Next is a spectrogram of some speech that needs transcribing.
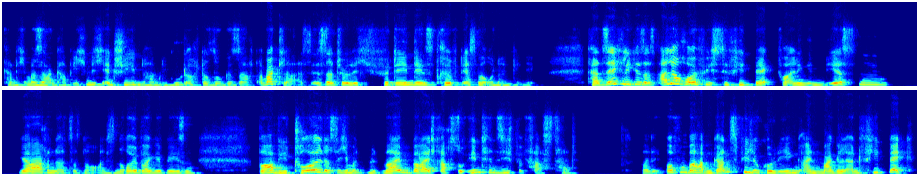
Kann ich immer sagen, habe ich nicht entschieden, haben die Gutachter so gesagt. Aber klar, es ist natürlich für den, den es trifft, erstmal unangenehm. Tatsächlich ist das allerhäufigste Feedback, vor allen Dingen in den ersten Jahren, als das noch alles neu war gewesen, war, wie toll, dass sich jemand mit meinem Beitrag so intensiv befasst hat. Weil offenbar haben ganz viele Kollegen einen Mangel an Feedback.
